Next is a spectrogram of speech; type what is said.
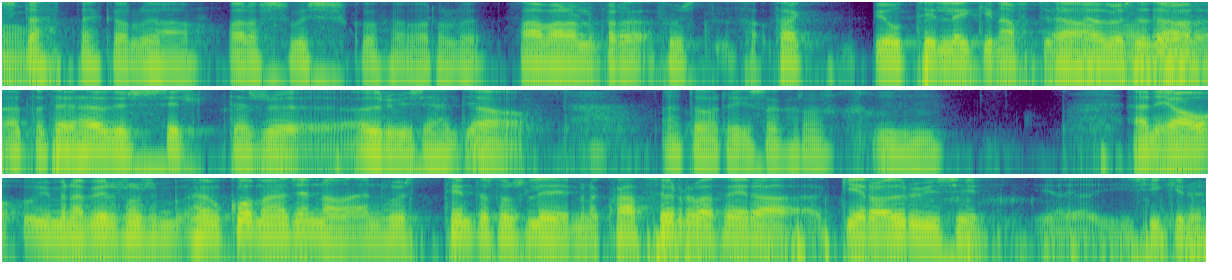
stepp ekki alveg Já. bara swiss sko, það var alveg það var alveg bara, veist, það, það bjóð til leikin aftur, Já, veist, þetta var þetta, þeir hefðu silt þessu öðruvísi held ég. Já, þetta var risakara sko. En já, ég meina við erum svona sem höfum komið aðeins inn á en þú veist, tindastóðsliði, ég meina hvað þurfa þeir að gera öðruvísi í, síkinu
